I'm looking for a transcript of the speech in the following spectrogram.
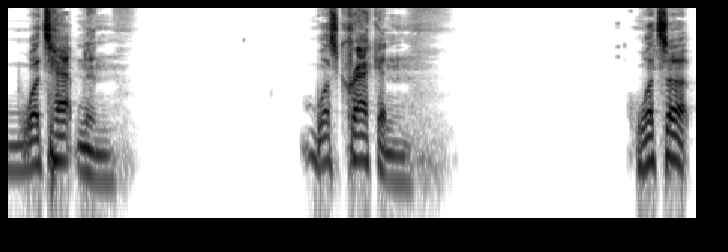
what's happening? What's cracking? What's up?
